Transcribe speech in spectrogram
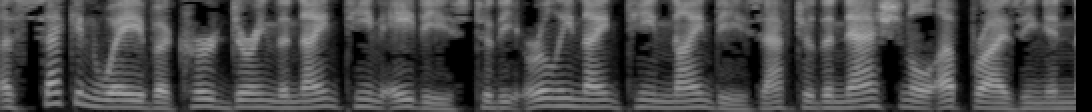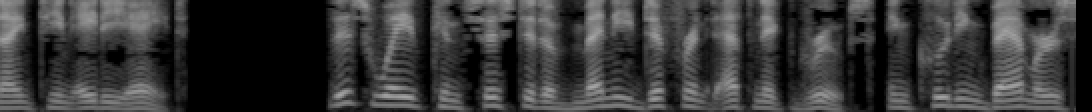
A second wave occurred during the 1980s to the early 1990s after the national uprising in 1988. This wave consisted of many different ethnic groups, including Bamars,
